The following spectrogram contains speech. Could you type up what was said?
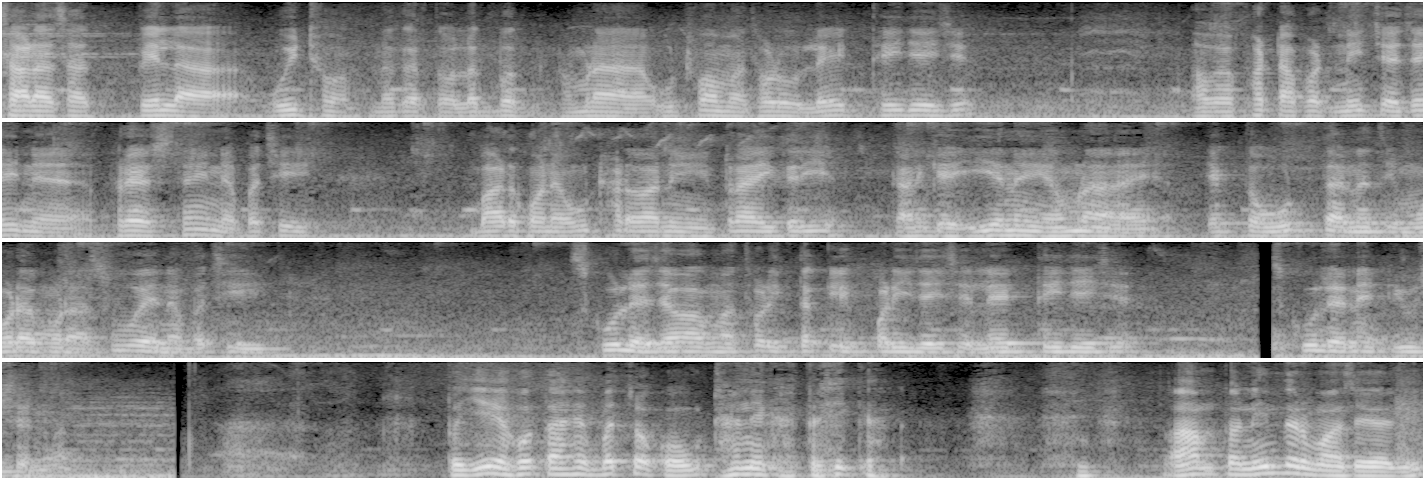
સાડા સાત પહેલાં ઉઠ્યો નગર તો લગભગ હમણાં ઉઠવામાં થોડું લેટ થઈ જાય છે. હવે ફટાફટ નીચે જઈને ફ્રેશ થઈને પછી બાળકોને ઉઠાડવાની ટ્રાય કરીએ. કારણ કે એ નહીં, હમણાં એક તો ઉઠતા નથી, મોડા મોડા સૂવે ને પછી સ્કૂલે જવામાં થોડીક તકલીફ પડી જાય છે, લેટ થઈ જાય છે. સ્કૂલે નહીં ટ્યુશનમાં. તો એ હોતા હે બચ્ચો કો ઉઠાને કા તરીકા. આમ તો નીંદરમાં છે હજી.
